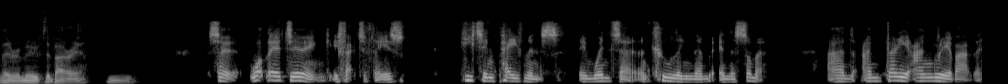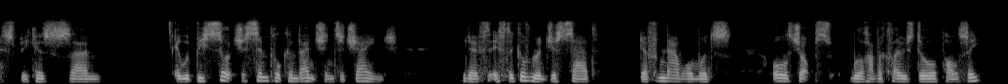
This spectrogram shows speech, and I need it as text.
They remove the barrier. Mm. So what they're doing effectively is heating pavements in winter and cooling them in the summer. And I'm very angry about this because um, it would be such a simple convention to change. You know, if, if the government just said, you know, from now onwards, all shops will have a closed door policy,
